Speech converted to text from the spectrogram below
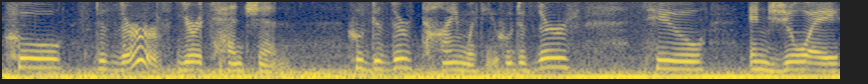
who deserve your attention, who deserve time with you, who deserve to enjoy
